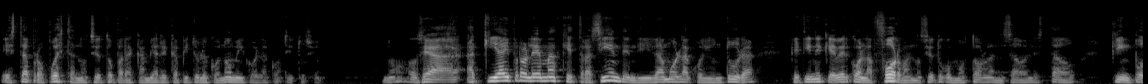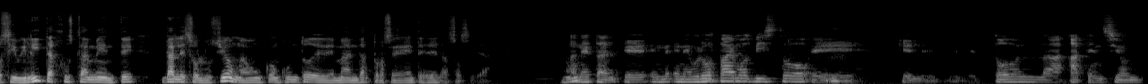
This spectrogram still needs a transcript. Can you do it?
esta propuesta, ¿no es cierto?, para cambiar el capítulo económico de la Constitución. ¿no? O sea, aquí hay problemas que trascienden, digamos, la coyuntura que tiene que ver con la forma, ¿no es cierto?, como está organizado el Estado, que imposibilita justamente darle solución a un conjunto de demandas procedentes de la sociedad. Aneta, eh, en, Europa hemos visto eh, que toda la atención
